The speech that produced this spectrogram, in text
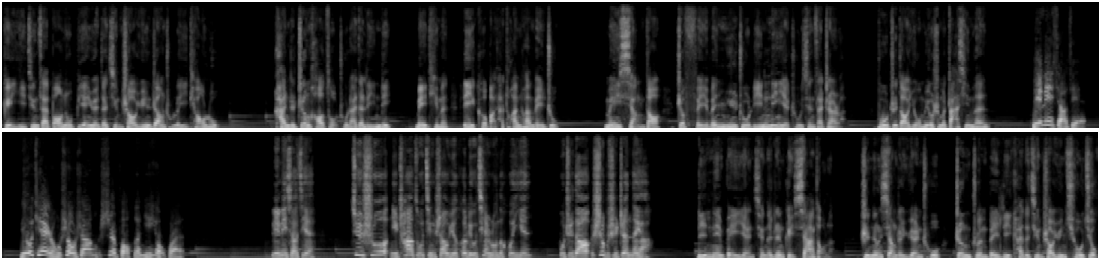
给已经在暴怒边缘的景少云让出了一条路。看着正好走出来的琳琳，媒体们立刻把她团团围住。没想到，这绯闻女主琳琳也出现在这儿了。不知道有没有什么大新闻？琳琳小姐，刘倩蓉受伤是否和您有关？琳琳小姐，据说你插足景少云和刘倩蓉的婚姻，不知道是不是真的呀？琳琳被眼前的人给吓到了，只能向着远处正准备离开的景少云求救。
